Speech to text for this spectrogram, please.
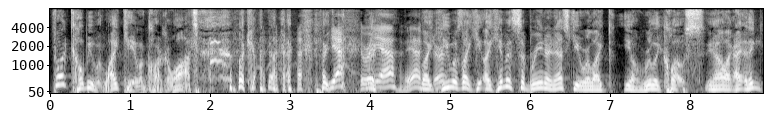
I feel like Kobe would like Caitlin Clark a lot. like, like- yeah, like- yeah, yeah. Like sure. he was like he, like him and Sabrina Ionescu were like you know really close. You know, like I, I think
